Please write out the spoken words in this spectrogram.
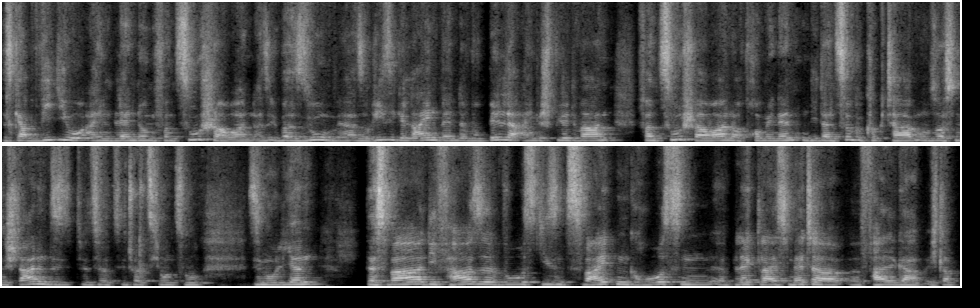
Es gab Videoeinblendungen von Zuschauern, also über Zoom, ja, also riesige Leinwände, wo Bilder eingespielt waren von Zuschauern, auch Prominenten, die dann zugeguckt haben, um so eine Stadionsituation zu simulieren. Das war die Phase, wo es diesen zweiten großen äh, Black Lives Matter Fall gab. Ich glaube,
